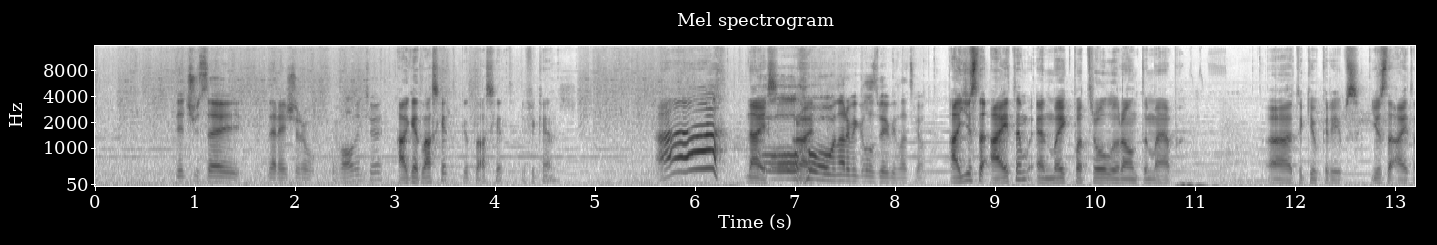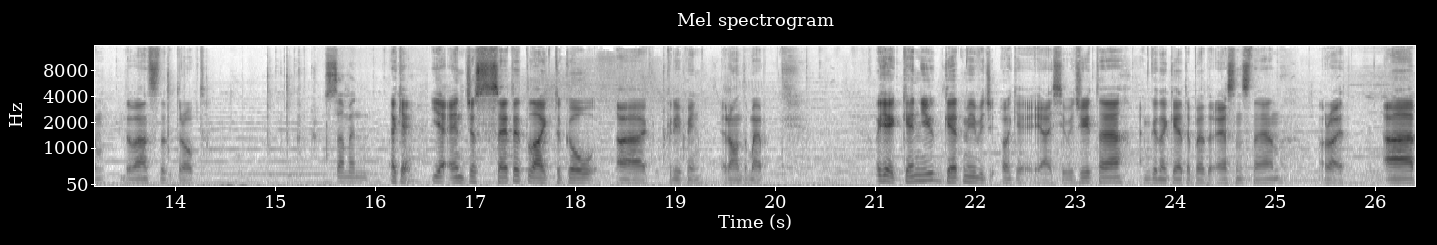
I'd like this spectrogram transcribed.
Didn't you say that I should evolve into it? I'll get last hit. Get last hit if you can. Ah, nice. Oh, Alright. not even close, baby. Let's go. I use the item and make patrol around the map uh, to kill creeps. Use the item, the ones that dropped. Summon. Okay, yeah, and just set it like to go uh, creeping around the map. Okay, can you get me Veg- Okay, yeah, I see Vegeta. I'm gonna get a better essence then. Alright. Uh,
